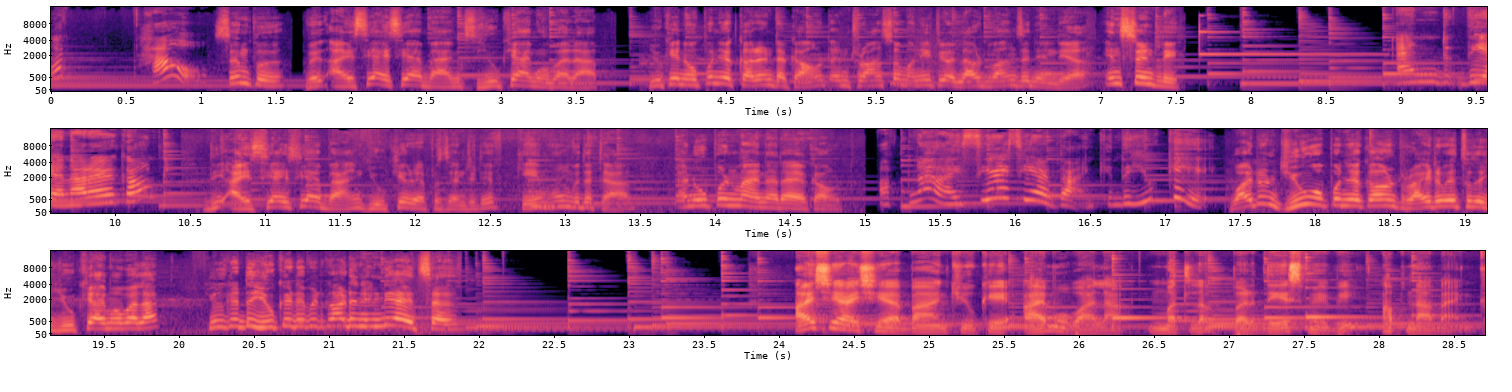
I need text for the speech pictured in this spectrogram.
What? How? Simple. With ICICI Bank's UK iMobile app, you can open your current account and transfer money to your loved ones in India instantly. And the NRI account? The ICICI Bank UK representative came home with a tab and opened my NRI account. Apna ICICI Bank in the UK. Why don't you open your account right away through the UKI mobile app? You'll get the UK debit card in India itself. आईसीआईसीआई बैंक यूके आई मोबाइल ऐप मतलब परदेश में भी अपना बैंक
